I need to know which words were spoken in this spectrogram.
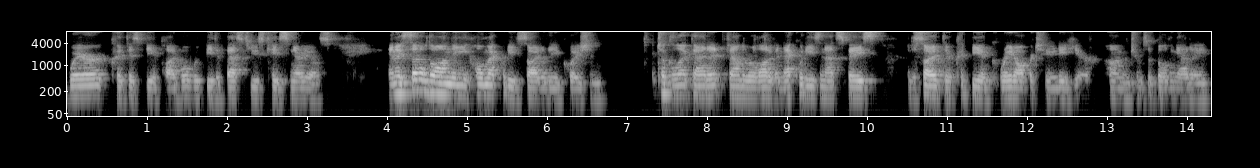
where could this be applied? What would be the best use case scenarios? And I settled on the home equity side of the equation. Took a look at it, found there were a lot of inequities in that space. I decided there could be a great opportunity here um, in terms of building out a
